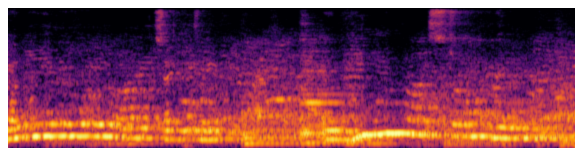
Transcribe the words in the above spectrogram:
and you are gentle, and you are stronger.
